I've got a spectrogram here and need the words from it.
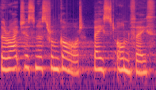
the righteousness from God based on faith.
